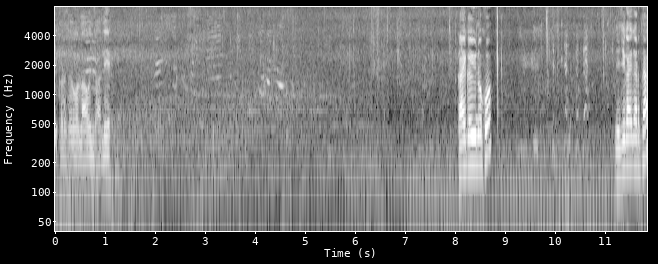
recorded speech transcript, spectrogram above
इकडं सर्व लावून झाले. काय गयू नको? त्याची काय करता?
